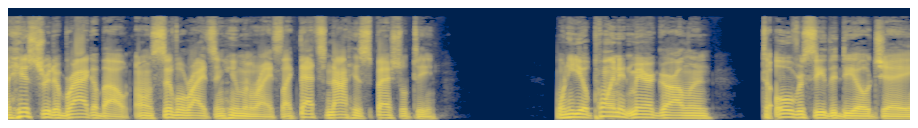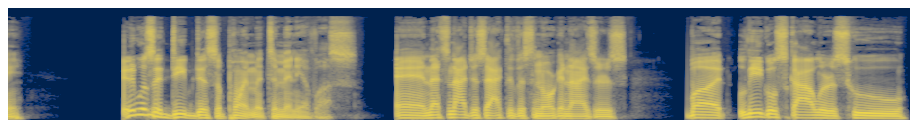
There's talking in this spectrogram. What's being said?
a history to brag about on civil rights and human rights, like that's not his specialty. When he appointed Merrick Garland to oversee the DOJ, it was a deep disappointment to many of us. And that's not just activists and organizers, but legal scholars who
